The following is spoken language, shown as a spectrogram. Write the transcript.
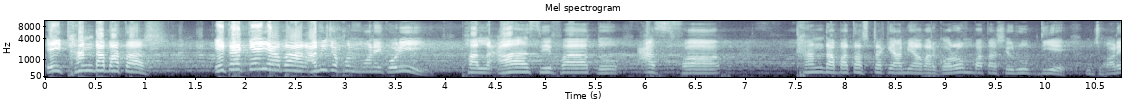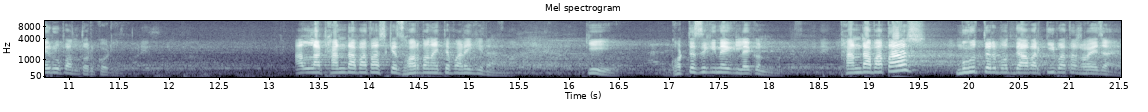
এই ঠান্ডা বাতাস, এটাকেই আবার আমি যখন মনে করি, ফাল আসিফা তো আসফা, ঠান্ডা বাতাসটাকে আমি আবার গরম বাতাসে রূপ দিয়ে ঝড়ে রূপান্তর করি। আল্লাহ ঠান্ডা বাতাসকে ঝড় বানাইতে পারে কিনা? কি? ঘটতেছে কিনা লেখুন ঠান্ডা বাতাস, মুহূর্তের মধ্যে আবার কি বাতাস হয়ে যায়?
